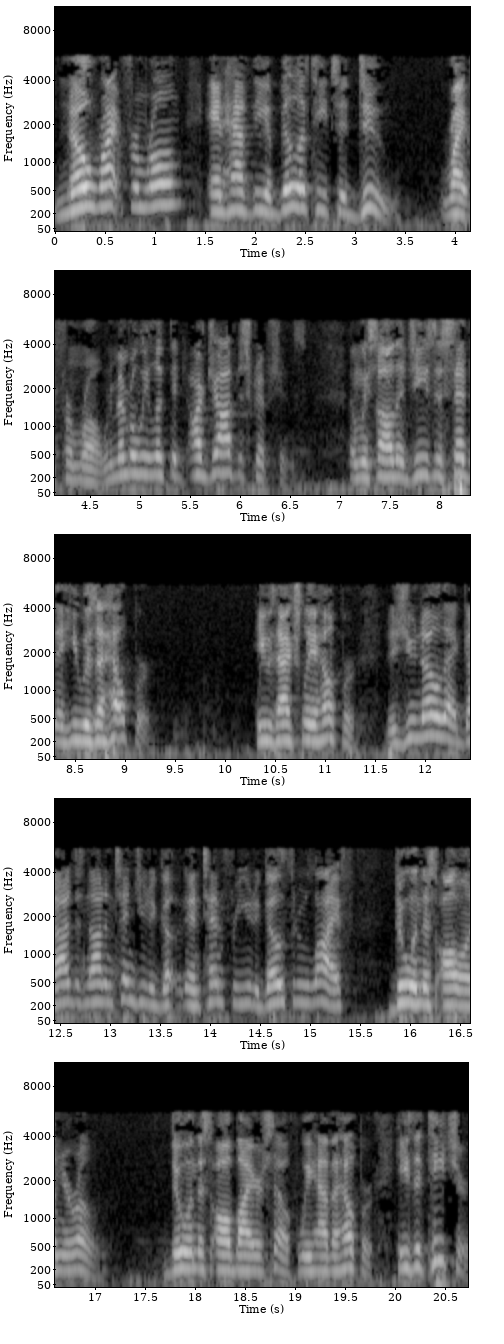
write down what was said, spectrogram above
know right from wrong and have the ability to do right from wrong. Remember, we looked at our job descriptions and we saw that Jesus said that he was a helper. He was actually a helper. Did you know that God does not intend you to go, intend for you to go through life doing this all on your own, doing this all by yourself? We have a helper. He's a teacher.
